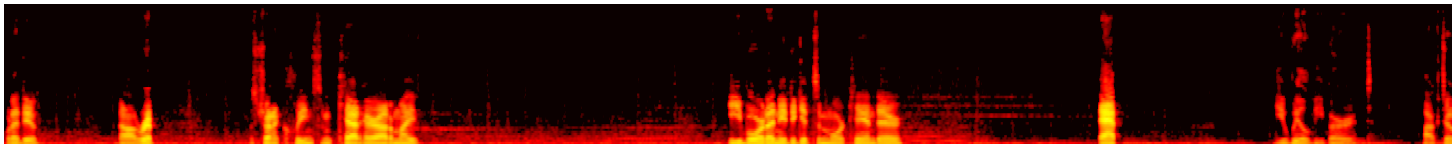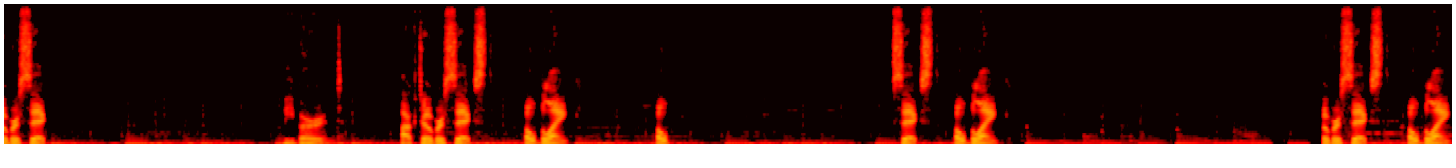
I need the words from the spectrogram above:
What'd I do? Ah, rip. I was trying to clean some cat hair out of my keyboard. I need to get some more canned air. That You will be burned. October 6th. Be burned. October 6th. Oh blank. Oh. 6th. Oh blank. October 6th. Oh blank.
